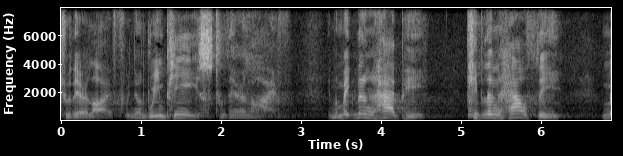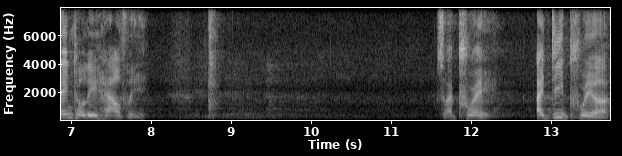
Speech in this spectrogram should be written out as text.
to their life, you know, bring peace to their life, you know, make them happy, keep them healthy, mentally healthy. So I pray. I did pray a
